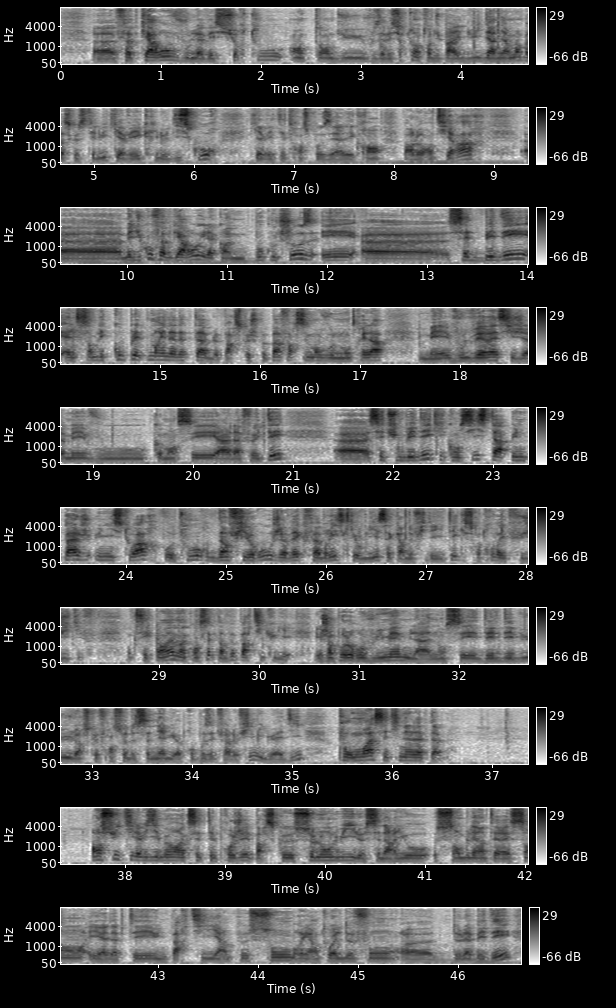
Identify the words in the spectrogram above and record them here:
Fab Caro, vous l'avez surtout entendu, vous avez surtout entendu parler de lui dernièrement parce que c'était lui qui avait écrit le discours qui avait été transposé à l'écran par Laurent Tirard. mais du coup, Fab Caro, il a quand même beaucoup de choses et euh, cette BD, elle semblait complètement inadaptable parce que je peux pas forcément vous le montrer là, mais vous le verrez si jamais vous commencez à la feuilleter. Euh, c'est une BD qui consiste à une page, une histoire autour d'un fil rouge avec Fabrice qui a oublié sa carte de fidélité qui se retrouve à être fugitif. Donc c'est quand même un concept un peu particulier. Et Jean-Paul Rouve lui-même l'a annoncé dès le début lorsque François de Sagna lui a proposé de faire le film, il lui a dit « Pour moi, c'est inadaptable ». Ensuite, il a visiblement accepté le projet parce que, selon lui, le scénario semblait intéressant et adaptait une partie un peu sombre et en toile de fond euh, de la BD.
